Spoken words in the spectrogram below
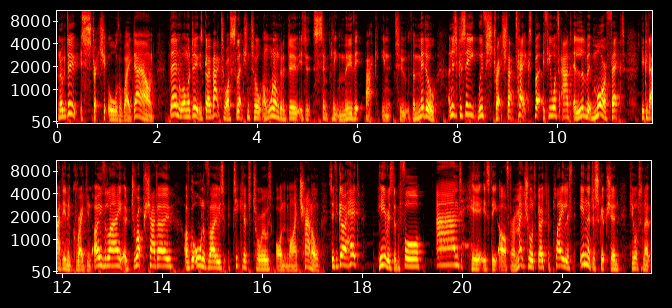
And what I'm gonna do is stretch it all the way down. Then what I'm gonna do is go back to our selection tool and all I'm gonna do is just simply move it back into the middle. And as you can see, we've stretched that text. But if you want to add a little bit more effect, you can add in a gradient overlay, a drop shadow. I've got all of those particular tutorials on my channel. So if you go ahead, here is the before, and here is the after. And make sure to go to the playlist in the description if you want to know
